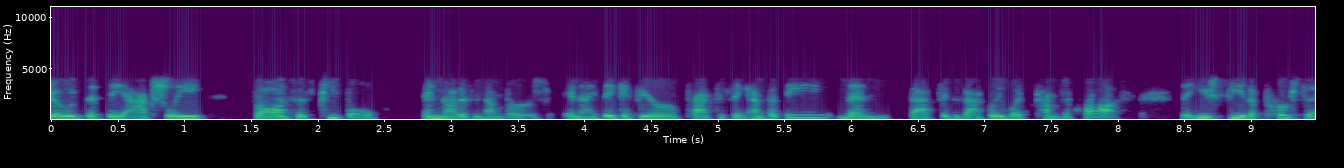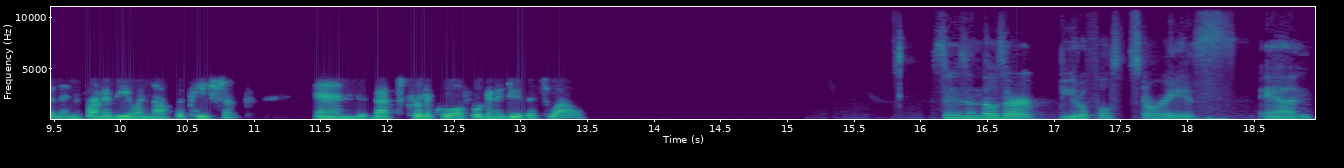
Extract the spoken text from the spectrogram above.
showed that they actually saw us as people and not as numbers. And I think if you're practicing empathy, then that's exactly what comes across that you see the person in front of you and not the patient. And that's critical if we're going to do this well. Susan, those are beautiful stories. And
